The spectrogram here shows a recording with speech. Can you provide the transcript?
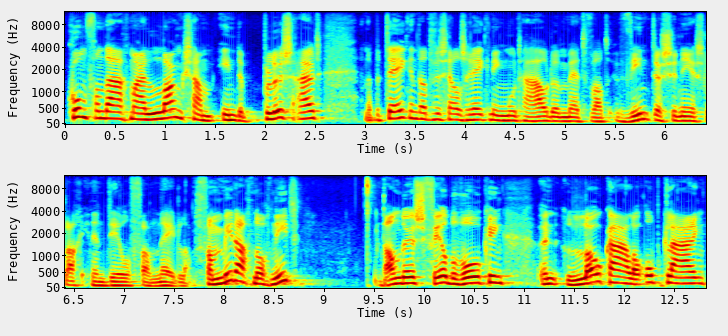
Komt vandaag maar langzaam in de plus uit. En dat betekent dat we zelfs rekening moeten houden met wat winterse neerslag in een deel van Nederland. Vanmiddag nog niet. Dan dus veel bewolking, een lokale opklaring.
